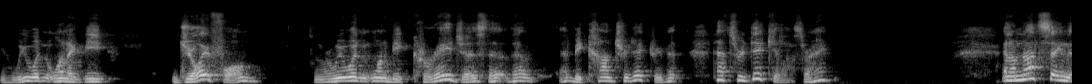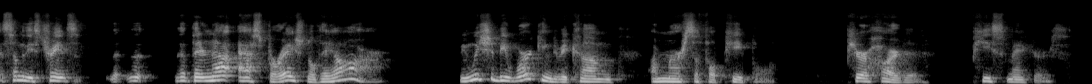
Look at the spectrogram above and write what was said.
you know, we wouldn't want to be joyful Or we wouldn't want to be courageous. That, that, that'd be contradictory, but that's ridiculous, right? And I'm not saying that some of these traits that they're not aspirational. They are. I mean, we should be working to become a merciful people, pure-hearted, peacemakers.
